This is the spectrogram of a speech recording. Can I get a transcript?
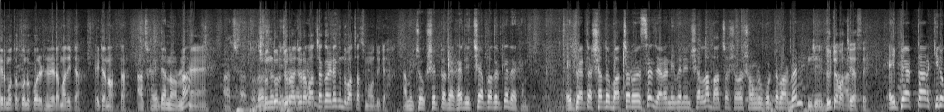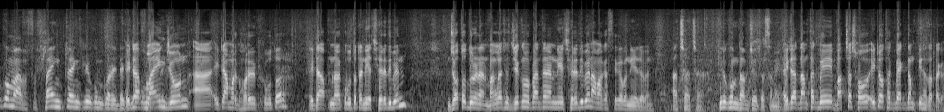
এর মতো কোনো কোয়ালিটি নেই এটা মাদিটা এটা নটটা। আচ্ছা এটা নর না? হ্যাঁ। আচ্ছা তো সুন্দর জোড়া জোড়া বাচ্চা করে এটা কিন্তু বাচ্চা আছে মামা দুইটা। আমি চোখ শেপটা দেখাই দিচ্ছি আপনাদেরকে দেখেন। এই পেয়ারটার সাথে বাচ্চা রয়েছে যারা নেবেন ইনশাল্লাহ বাচ্চা সহ সংগ্রহ করতে পারবেন। জি দুইটা বাচ্চা আছে। এই পেয়ারটার কীরকম ফ্লাইং ট্লাইং কীরকম করে এটা এটা ফ্লাইং জোন এটা আমার ঘরের কবুতর। এটা আপনার কবুতরটা নিয়ে ছেড়ে দিবেন। যত দূরে নেন বাংলাদেশের যে কোনো প্রান্তে নেন নিয়ে ছেড়ে দিবেন আমার কাছ থেকে আবার নিয়ে যাবেন। আচ্ছা আচ্ছা। কীরকম দাম চাইতেছেন এটা? এটার দাম থাকবে বাচ্চা সহ এটাও থাকবে একদম তিন হাজার টাকা।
